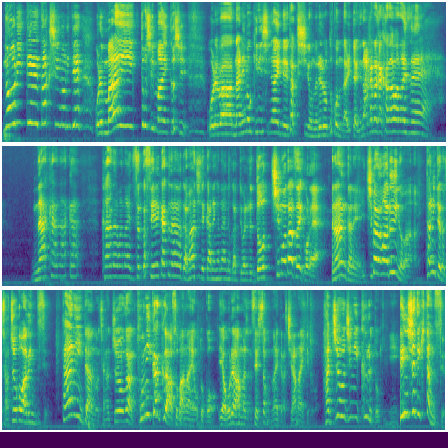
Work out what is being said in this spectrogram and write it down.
ぎゅー乗りてタクシー乗りて俺毎年毎年俺は何も気にしないでタクシーを乗れる男になりたい。でなかなか叶わないぜ。なかなか叶わないそれか性格なのかマジで金がないのかって言われる。どっちもだぜこれ。なんかね一番悪いのはタニタの社長が悪いんですよ。タニタの社長がとにかく遊ばない男。いや俺はあんま接したことないから知らないけど。八王子に来る時に電車で来たんですよ。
